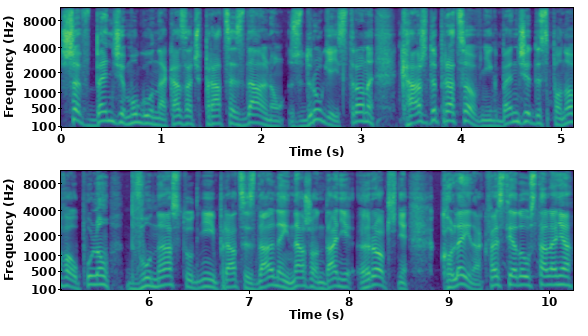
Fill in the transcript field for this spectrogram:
szef będzie mógł nakazać pracę zdalną. Z drugiej strony, każdy pracownik będzie dysponował pulą 12 dni pracy zdalnej na żądanie rocznie. Kolejna kwestia kwestia do ustalenia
